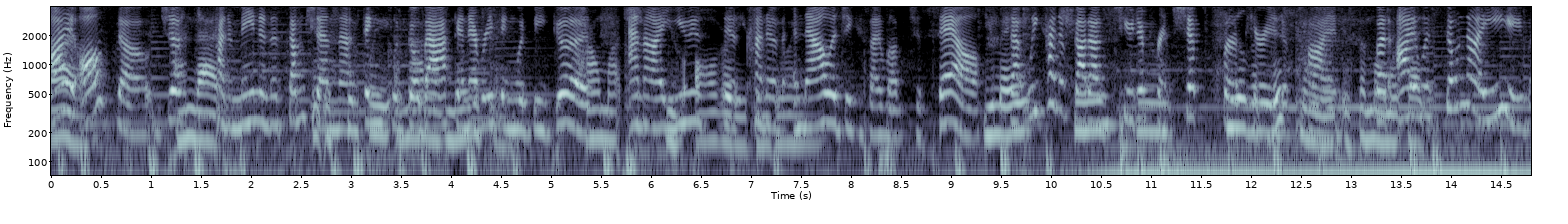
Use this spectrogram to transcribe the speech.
i also just kind of made an assumption that things would go back and everything would be good. and i used the kind of analogy because i love to sail that we kind of got on two different ships for a period of time. But I was so naive.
